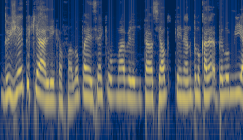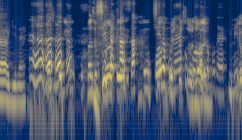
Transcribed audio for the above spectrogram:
do jeito que a Alika falou, parecia que o Maverick tava se auto-treinando pelo, cara, pelo Miyagi, né? Mas o Tira pior é que casaco, eu tira boneco, pessoas, coloca olha, boneco. Limpa eu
